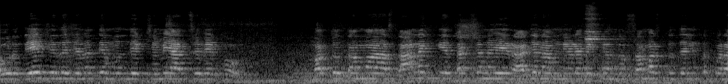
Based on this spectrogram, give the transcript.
ಅವರು ದೇಶದ ಜನತೆ ಮುಂದೆ ಕ್ಷಮೆ ಯಾಚಿಸಬೇಕು ಮತ್ತು ತಮ್ಮ ಸ್ಥಾನಕ್ಕೆ ತಕ್ಷಣವೇ ರಾಜೀನಾಮೆ ನೀಡಬೇಕೆಂದು ಸಮಸ್ತ ದಲಿತ ಪರ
